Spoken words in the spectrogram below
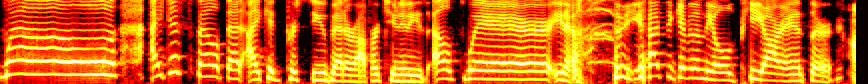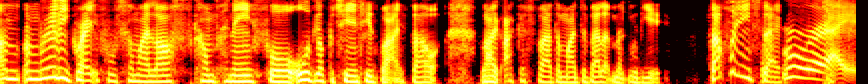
"Well, I just felt that I could pursue better opportunities elsewhere." You know, you have to give them the old PR answer. I'm I'm really grateful to my last company for all the opportunities, but I felt like I could further my development with you. That's what you need to say. Right.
